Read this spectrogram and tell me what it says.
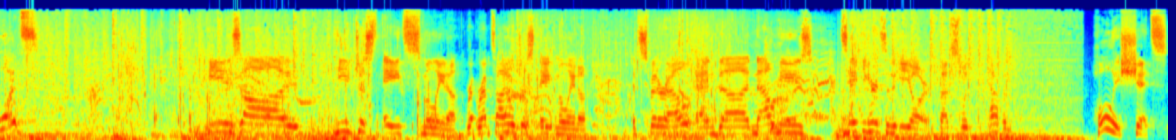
What? He is, uh, he just ate Mileena. Re Reptile just ate Mileena and spit her out, and uh, now he's taking her to the ER. That's what happened. Holy shit.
